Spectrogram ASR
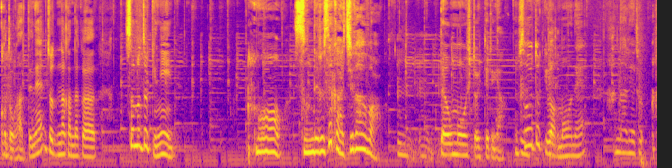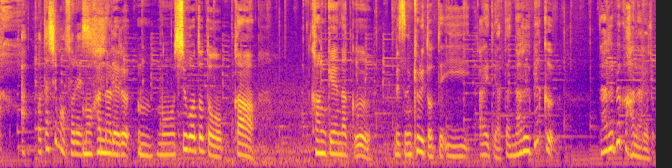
ことがあってね、ちょっとなかなかその時にもう住んでる世界違うわうんうんって思う人いてるやん。そういう時はもうね離れる。あ私もそれもう離れる。る、うん、もう仕事とか関係なく別に距離取っていい相手やったらなるべくなるべく離れる。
